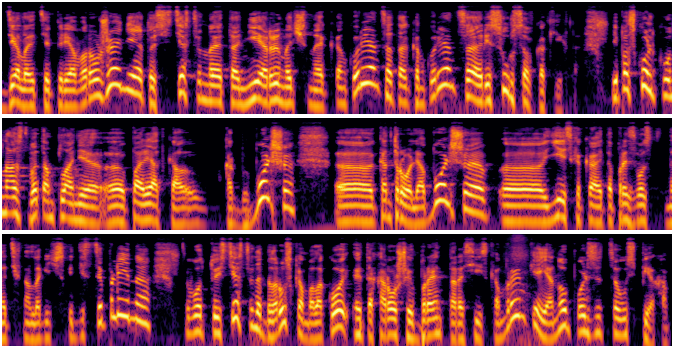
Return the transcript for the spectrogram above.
делаете перевооружение, то есть, естественно, это не рыночная конкуренция, это конкуренция ресурсов каких-то. И поскольку у нас в этом плане э, порядка как бы больше, э, контроля больше, э, есть какая-то производственно-технологическая дисциплина, вот, то, естественно, белорусское молоко – это хороший бренд на российском рынке, и оно пользуется успехом.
